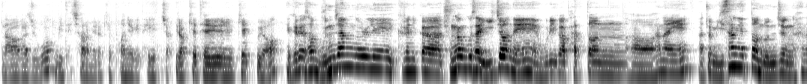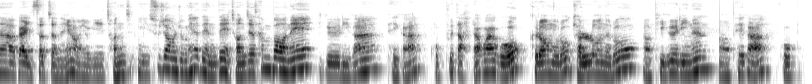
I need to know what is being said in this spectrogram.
나와가지고 밑에처럼 이렇게 번역이 되겠죠. 이렇게 되겠고요. 예, 그래서 문장 논리 그러니까 중간고사 이전에 우리가 봤던 어, 하나의 아, 좀 이상했던 논증 하나가 있었잖아요. 여기 전이 수정을 좀 해야 되는데 전제 3번에 비글이가 배가 고프다라고 하고 그러므로 결론으로 어, 비글이는 어, 배가 고프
